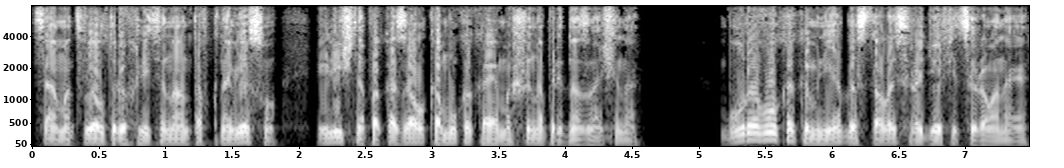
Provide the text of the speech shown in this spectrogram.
Сам отвел трех лейтенантов к навесу и лично показал, кому какая машина предназначена. Бурову, как и мне, досталась радиоофицированная.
